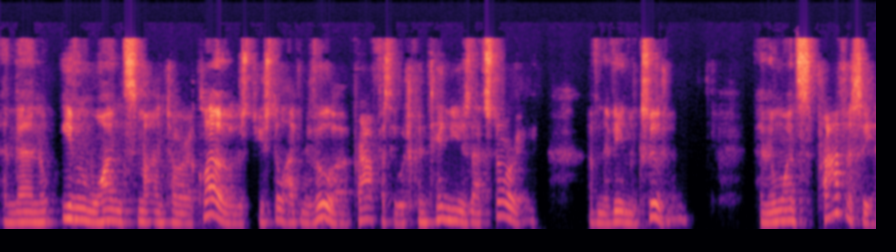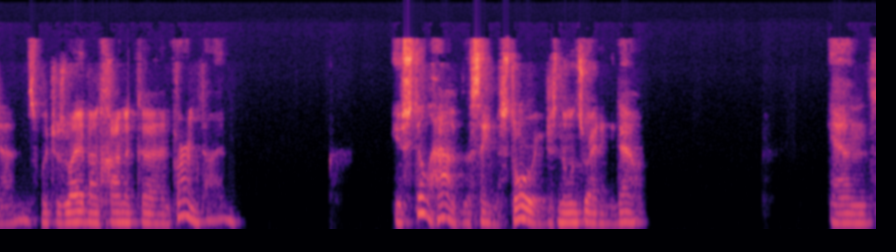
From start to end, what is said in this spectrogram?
And then even once Matan Torah closed, you still have Nevuah, prophecy, which continues that story of Nevi'im and Ksuvim. And then once prophecy ends, which is right about Hanukkah and Purim time, you still have the same story, just no one's writing it down. And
